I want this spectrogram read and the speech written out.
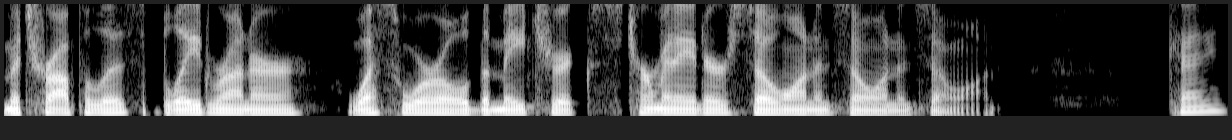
Metropolis, Blade Runner, Westworld, The Matrix, Terminator, so on and so on and so on. Okay.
